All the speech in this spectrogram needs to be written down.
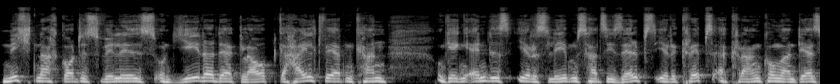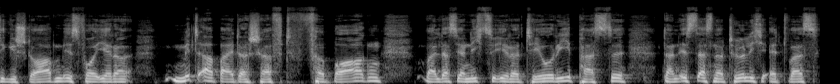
nicht nach Gottes Wille ist und jeder, der glaubt, geheilt werden kann, und gegen Ende ihres Lebens hat sie selbst ihre Krebserkrankung, an der sie gestorben ist, vor ihrer Mitarbeiterschaft verborgen, weil das ja nicht zu ihrer Theorie passte. Dann ist das natürlich etwas,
